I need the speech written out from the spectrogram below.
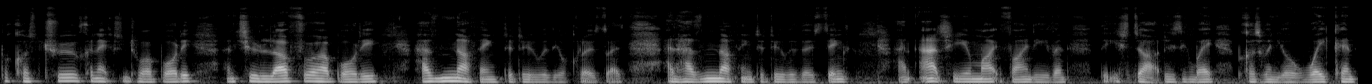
because true connection to our body and true love for our body has nothing to do with your clothes size and has nothing to do with those things. And actually, you might find even that you start losing weight because when you awaken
